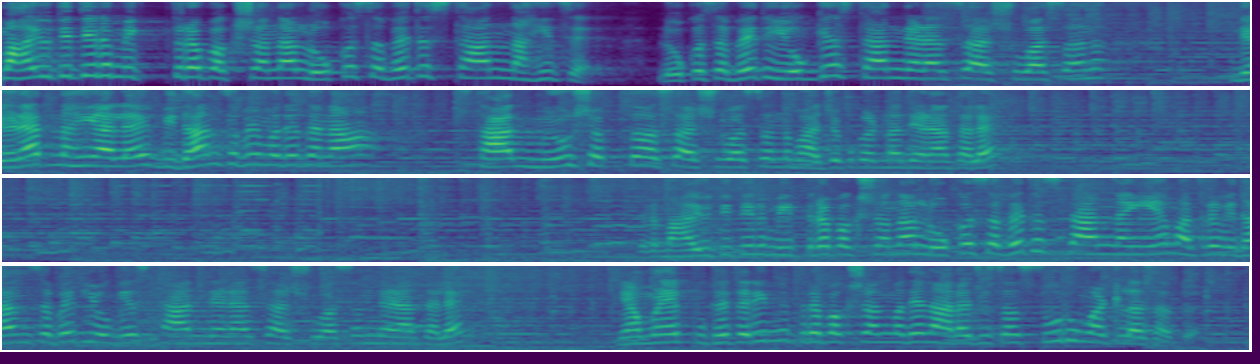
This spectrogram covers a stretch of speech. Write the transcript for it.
महायुतीतील मित्र पक्षांना लोकसभेत स्थान नाहीच आहे. लोकसभेत योग्य स्थान देण्याचं आश्वासन देण्यात नाही आलंय. विधानसभेमध्ये त्यांना स्थान मिळू शकतं असं आश्वासन भाजपकडनं देण्यात आलंय. तर महायुतीतील मित्र पक्षांना लोकसभेत स्थान नाहीये मात्र विधानसभेत योग्य स्थान देण्याचं आश्वासन देण्यात आलंय. यामुळे कुठेतरी मित्रपक्षांमध्ये नाराजीचा सूर उमटला जातोय.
